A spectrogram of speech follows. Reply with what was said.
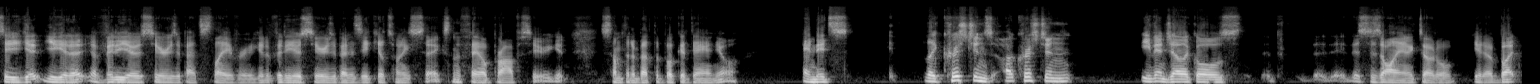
so you get you get a, a, video series about slavery, you get a video series about Ezekiel 26 and the failed prophecy, or you get something about the book of Daniel. And it's like Christians, uh, Christian evangelicals, this is all anecdotal, you know, but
